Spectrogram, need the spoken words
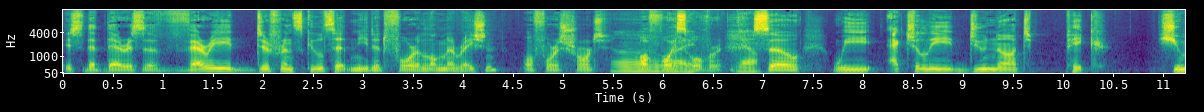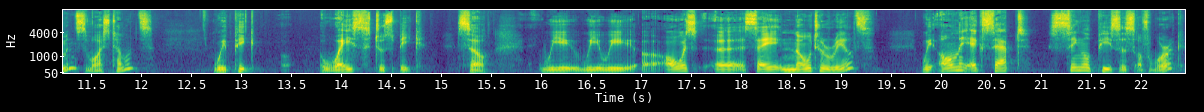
is that there is a very different skill set needed for a long narration or for a short off voiceover. Oh, Yeah. So we actually do not pick humans, voice talents. We pick ways to speak. So we we we uh, always uh, say no to reels. We only accept single pieces of work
